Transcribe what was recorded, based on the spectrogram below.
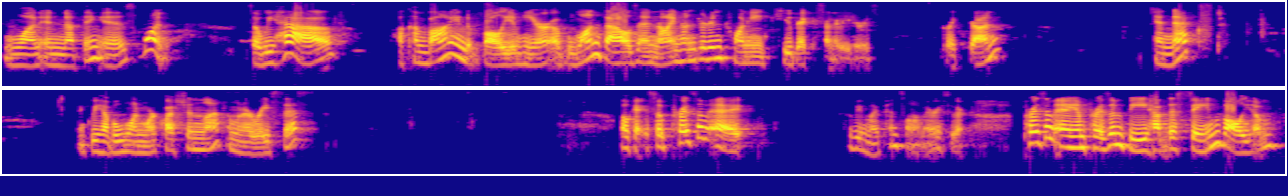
1 and nothing is 1. So we have a combined volume here of 1,920 cubic centimeters. Click done. And next, I think we have one more question left. I'm going to erase this. Okay, so prism A, could be my pencil, not my eraser. Prism A and prism B have the same volume,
